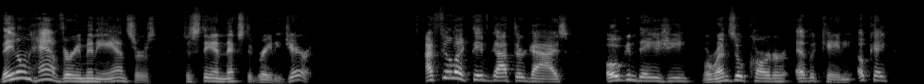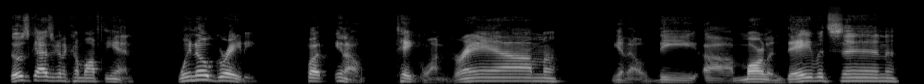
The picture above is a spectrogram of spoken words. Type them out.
They don't have very many answers to stand next to Grady Jarrett. I feel like they've got their guys, Ogundeji, Lorenzo Carter, Ebiketie. Okay, those guys are going to come off the end. We know Grady, but you know, Ta'Quon Graham, you know, the uh, Marlon Davidson,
